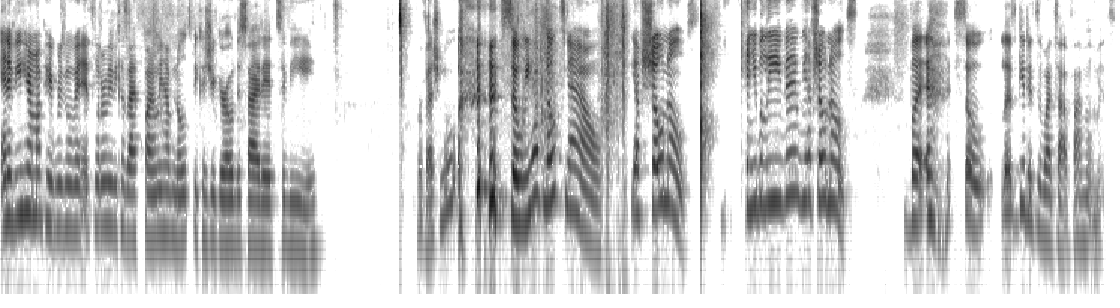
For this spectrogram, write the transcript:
And if you hear my papers moving, it's literally because I finally have notes because your girl decided to be professional. so we have notes now. We have show notes. Can you believe it? We have show notes. But so let's get into my top five moments.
